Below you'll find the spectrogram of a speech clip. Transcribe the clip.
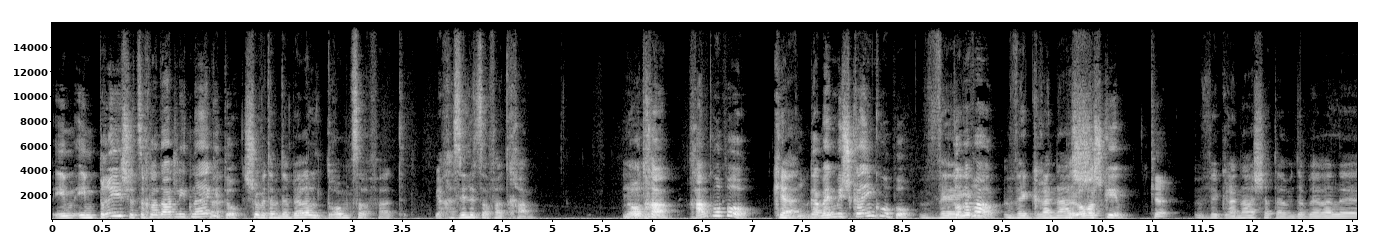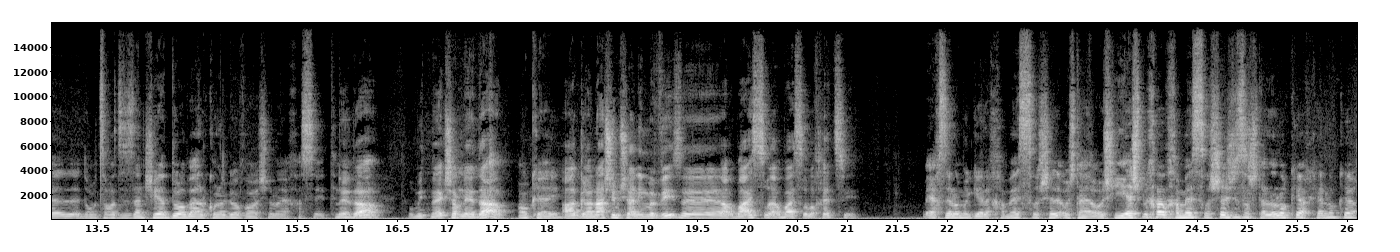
עם, עם פרי שצריך לדעת להתנהג איתו. שוב, אתה מדבר על דרום צרפת, יחסית לצרפת חם. מאוד חם, חם כמו פה. כן. גם אין משקעים כמו פה, ו- אותו דבר, וגרנש, ולא משקים. כן. וגרנש, אתה מדבר על אה, דרום צרפת, זה זן שידוע באלכוהול הגבוה שלו יחסית. נהדר, הוא מתנהג שם נהדר. אוקיי, הגרנשים שאני מביא זה 14, 14 וחצי. איך זה לא מגיע ל-15, או, שאתה- או שיש בכלל 15, 16, שאתה לא לוקח, כן לוקח?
